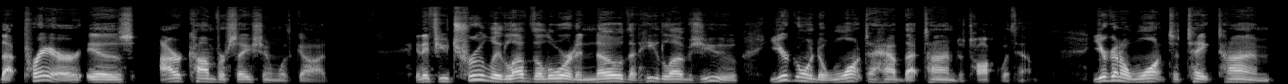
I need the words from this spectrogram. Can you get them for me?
that prayer is our conversation with God. And if you truly love the Lord and know that He loves you, you're going to want to have that time to talk with Him. You're going to want to take time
